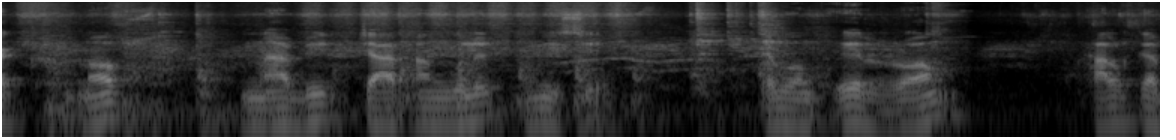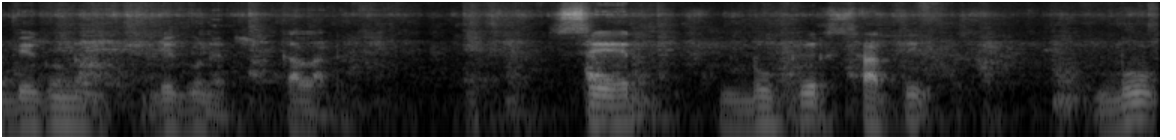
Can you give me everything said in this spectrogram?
এক নবস নাভির চার আঙ্গুলের নিচে এবং এর রং হালকা বেগুনের বেগুনের কালারের সের বুকের ছাতি, বুক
